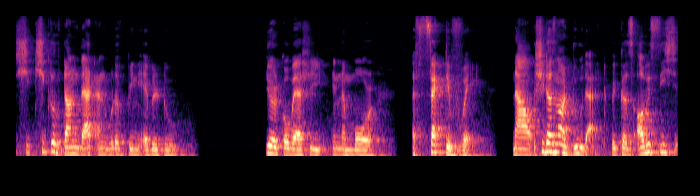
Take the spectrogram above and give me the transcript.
she, she could have done that and would have been able to cure Kobayashi in a more effective way now she does not do that because obviously she,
